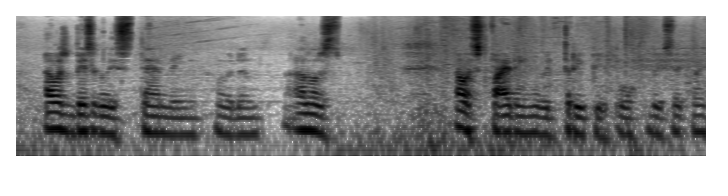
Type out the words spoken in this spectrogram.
I was basically standing with him. I was, I was fighting with three people basically.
